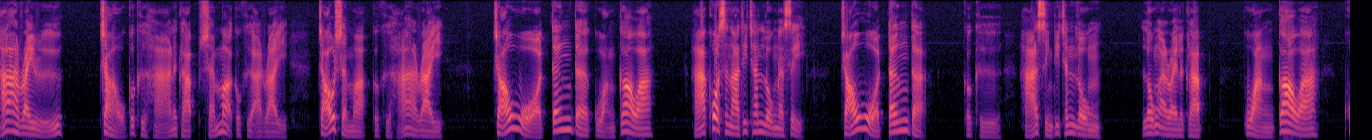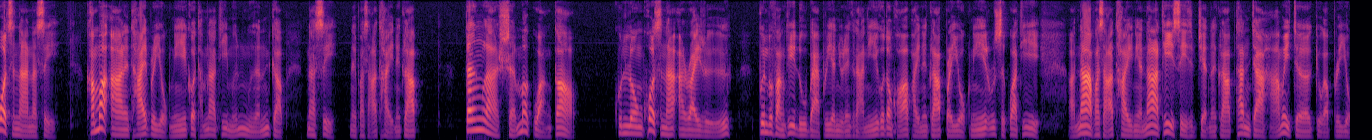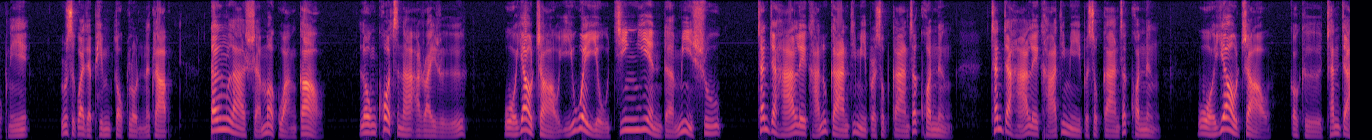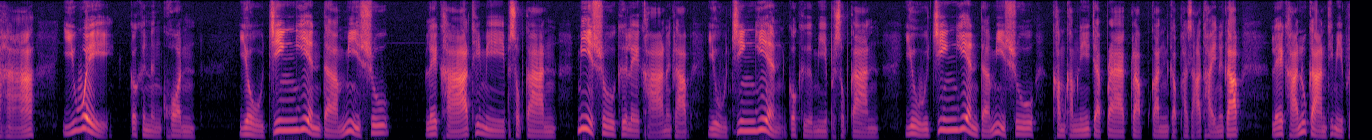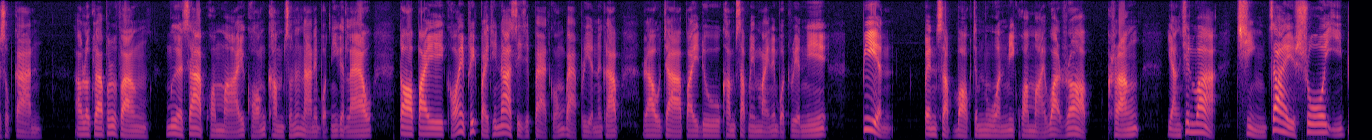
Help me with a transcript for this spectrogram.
หาอะไรหรือ找ก็คือหานะครับ什么ก็คืออะไร找什么ก็คือหาอะไร找我登的广告啊หาโฆษณาที่ฉันลงนะสิ找我登的ก็คือ หาสิ่งที่ฉันลง ลงอะไรล่ะครับ กว่างเก้าอะโฆษณานะสิคำว่าอาในท้ายประโยคนี้ก็ทำหน้าที่เหมือนเหมือนๆกับนะสิในภาษาไทยนะครับ登了什么广告 คุณลงโฆษณาอะไรหรือ เพื่อนผู้ฟังที่ดูแบบเรียนอยู่ในขณะนี้ก็ต้องขออภัยนะครับ ประโยคนี้รู้สึกว่าที่อ่าหน้าภาษาไทยเนี่ยหน้าที่ 47 นะครับ ท่านจะหาไม่เจอเกี่ยวกับประโยคนี้ รู้สึกว่าจะพิมพ์ตกหล่นนะครับ登了什么广告ลงโฆษณาอะไรหรือ我要找一位有经验的秘书ฉันจะหาเลขานุการที่มีประสบการณ์สักคนหนึ่ง ฉันจะหาเลขาที่มีประสบการณ์สักคนหนึ่ง 我要找ก็คือฉันจะหา一位ก็คือหนึ่งคน有经验的秘书เลขาที่มีประสบการณ์秘书คือเลขานะครับอยู่经验ก็คือมีประสบการณ์อยู่经验的秘书คำคำนี้จะแปลกลับกันกับภาษาไทยนะครับ เลขานุการที่มีประสบการณ์ เอาละครับเพื่อนผู้ฟังเมื่อทราบความหมายของคำสนทนาในบทนี้กันแล้ว ต่อไปขอให้พลิกไปที่หน้า 48 ของแบบเรียนนะครับ เราจะไปดูคำศัพท์ใหม่ ๆ ในบทเรียนนี้ เปี้ยน เป็นศัพท์บอกจำนวนมีความหมายว่ารอบ ครั้ง อย่างเช่นว่า请再说一遍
